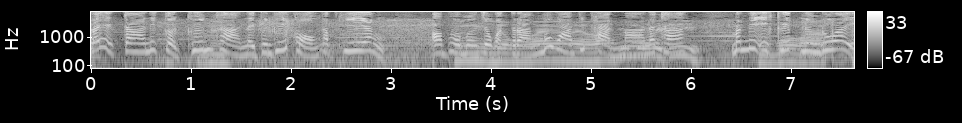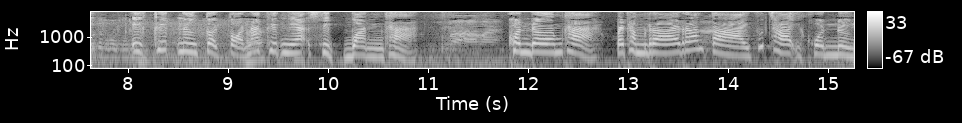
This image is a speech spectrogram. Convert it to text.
และอะเหตุการณ์นี่เกิดขึ้นค่ะ ในพื้นที่ของทับเที่ยง อำเภอเมืองจังหวัดตรังเมื่อวานที่ผ่านมานะคะ มันมีอีกคลิปหนึ่งด้วย อีกคลิปหนึ่งเกิดก่อนหน้าคลิปเนี้ย10วันค่ะ คนเดิมค่ะ ไปทำร้ายร่างกายผู้ชายอีกคนหนึ่ง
